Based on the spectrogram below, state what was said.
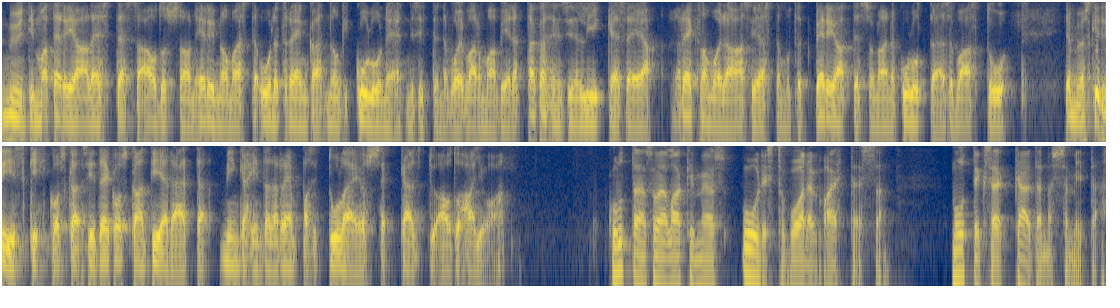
myyntimateriaaleista tässä autossa on erinomaista uudet renkaat, ne onkin kuluneet, niin sitten ne voi varmaan viedä takaisin sinne liikkeeseen ja reklamoida asiasta, mutta periaatteessa on aina kuluttaja se vastuu ja myöskin riski, koska siitä ei koskaan tiedä, että minkä hintainen remppa sitten tulee, jos se käytetty auto hajoaa. Kuluttajansuojalaki myös uudistui vuoden vaihteessa. Muuttiko se käytännössä mitään?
